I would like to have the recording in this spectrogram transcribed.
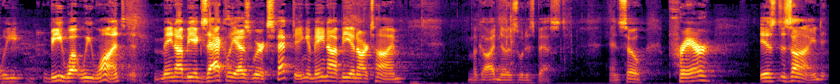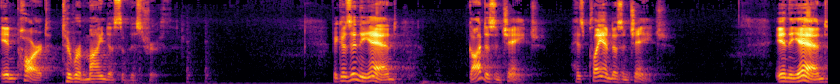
we, be what we want. It may not be exactly as we're expecting. It may not be in our time, but God knows what is best. And so prayer is designed in part to remind us of this truth. Because in the end, God doesn't change, His plan doesn't change. In the end,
